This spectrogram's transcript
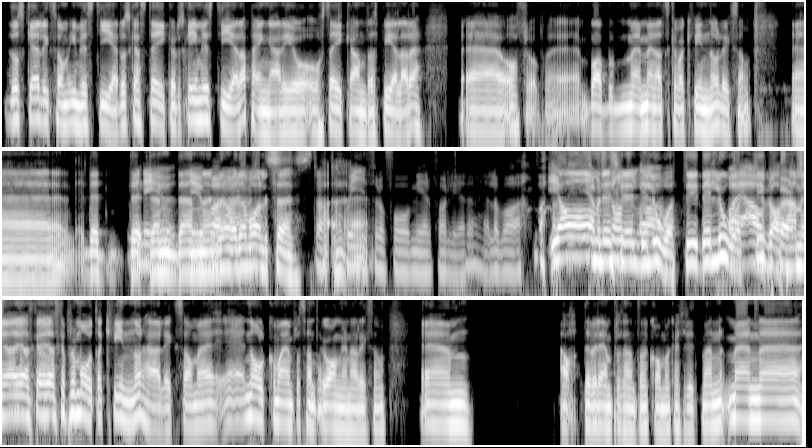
då ska jag liksom investera, då ska stejka, då ska investera pengar i att stejka andra spelare. Eh, och, eh, men, men att det ska vara kvinnor liksom. Eh, det, det, det, ju, den, ju bara den, var lite, strategi för att få mer följare, eller vad? ja, men det, skulle, det, låter ju, det låter ju bra. Så här, men jag, jag, ska, jag ska promota kvinnor här liksom. 0,1 eh, procent av gångerna liksom. Um, ja, det är väl en procent som kommer kanske dit, men, men uh,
